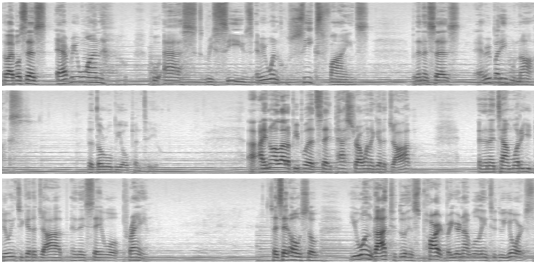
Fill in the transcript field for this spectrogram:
The Bible says, everyone who asks receives, everyone who seeks finds. But then it says, everybody who knocks, the door will be open to you. I know a lot of people that say, Pastor, I want to get a job. And then I tell them, What are you doing to get a job? And they say, Well, praying. So I said, Oh, so you want God to do his part, but you're not willing to do yours.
